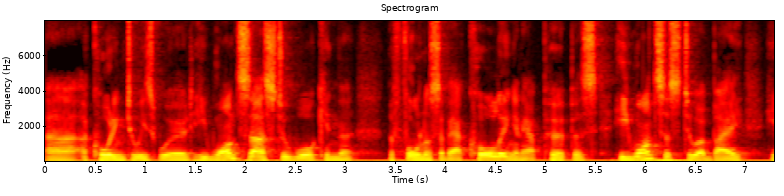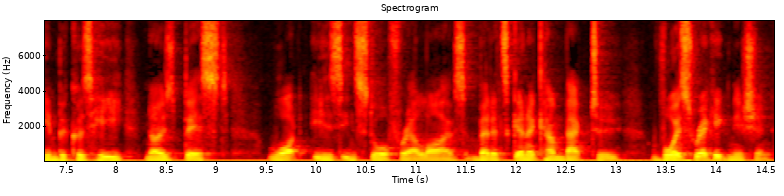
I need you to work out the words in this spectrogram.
uh, according to his word. He wants us to walk in the, the fullness of our calling and our purpose. He wants us to obey him because he knows best what is in store for our lives. But it's going to come back to voice recognition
